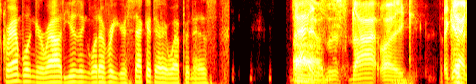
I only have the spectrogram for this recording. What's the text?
scrambling around using whatever your secondary weapon is. That is Um, just not like again,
